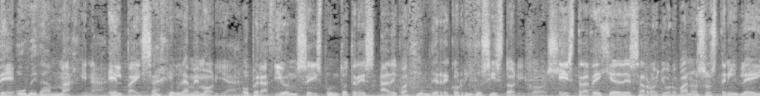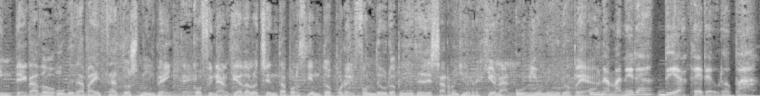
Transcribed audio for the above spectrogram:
de Úbeda Mágina, el paisaje en la memoria. Operación 6.3, adecuación de recorridos históricos. Estrategia de desarrollo urbano sostenible e integrado Úbeda Baeza 2020, cofinanciado al 80% por el Fondo Europeo de Desarrollo Regional, Unión Europea. Una manera de hacer Europa.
